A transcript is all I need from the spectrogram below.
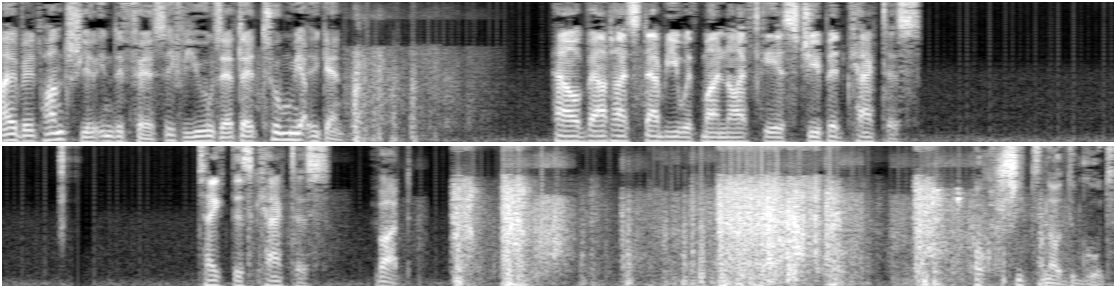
I will punch you in the face if you say that to me again. How about I stab you with my knife dear stupid cactus? Take this cactus. What? Oh shit not good.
